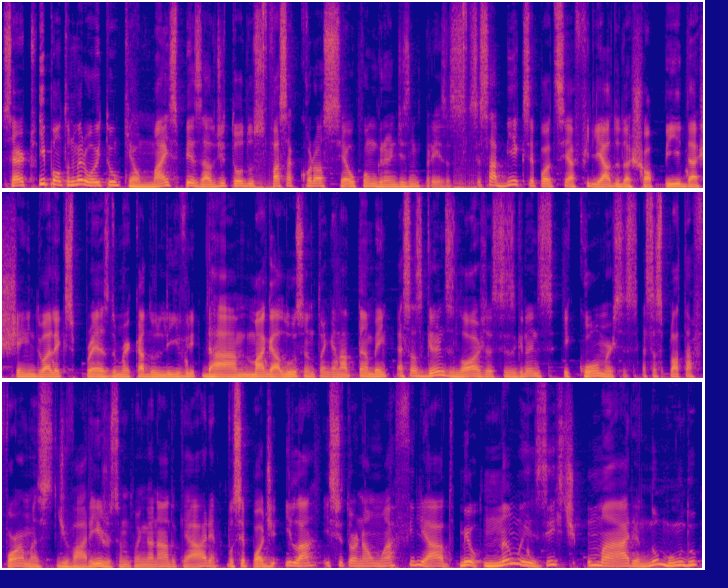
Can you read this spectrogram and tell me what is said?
certo? E ponto número 8, que é o mais pesado de todos, faça cross-sell com grandes empresas. Você sabia que você pode ser afiliado da Shopee, da Shein, do AliExpress, do Mercado Livre, da Magalu, se eu não estou enganado também? Essas grandes lojas, esses grandes e-commerces, essas plataformas de varejo, se eu não estou enganado, que é a área, você pode ir lá e se tornar um afiliado. Meu, não existe uma área no mundo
